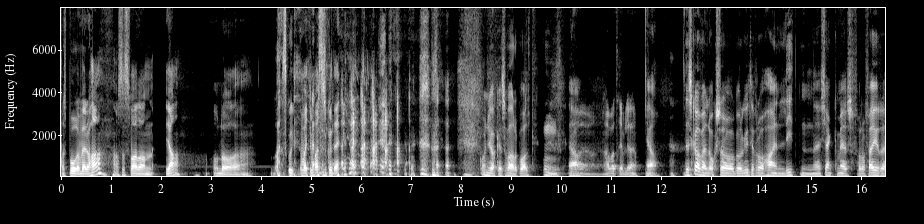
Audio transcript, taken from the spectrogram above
og sporet vil du ha, og så svarte han ja, og da, da skulle, Det var ikke masse som skulle til. Konjakk er svaret på alt. Ja, ja, det var trivelig, det. Ja. Det skal vel også, går jeg ut ifra, ha en liten eh, skjenk med for å feire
